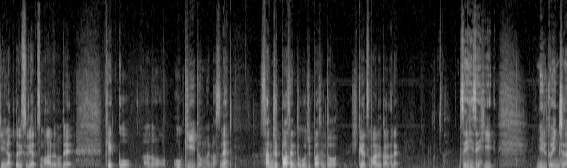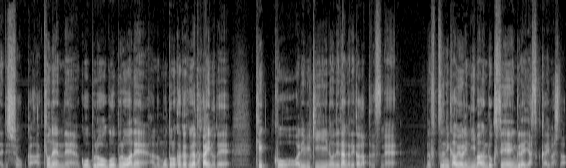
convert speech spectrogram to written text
引になったりするやつもあるので結構あの大きいと思いますね。30%50% 引くやつもあるからね。ぜひぜひ見るといいんじゃないでしょうか。去年ね GoPro GoPro はねあの元の価格が高いので結構割引の値段がでかかったですね。普通に買うより2万6,000円ぐらい安く買いました。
